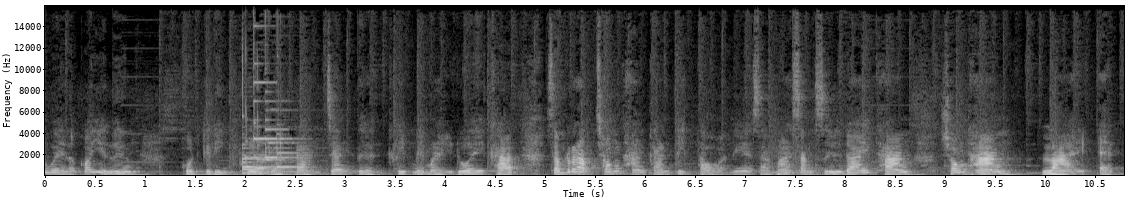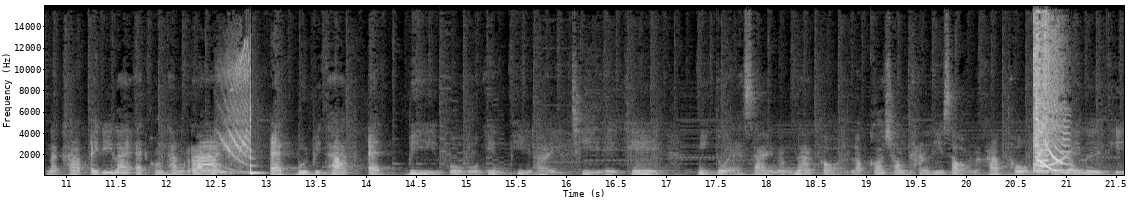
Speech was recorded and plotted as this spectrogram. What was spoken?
ด้วย แล้วก็อย่าลืมก ดกระดิ่งเพื่อรับการแจ้งเตือนคลิปใหม่ๆด้วยครับสำหรับช่องทางการติดต่อเนี่ยสามารถสั่งซื้อได้ทางช่องทาง Line แอดนะครับ ID Line แอดของทางร้านแอดบุญพิทักษ์ at b o o n p i t a k มีตัวแอสไซน์นำหน้าก่อน แล้วก็ช่องทางที่ 2 นะครับ โทรเข้ามาได้เลยที่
